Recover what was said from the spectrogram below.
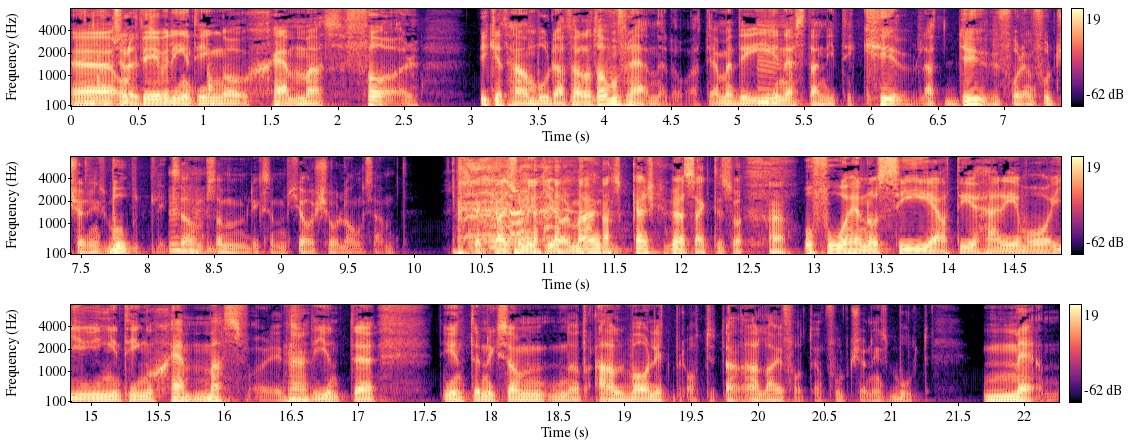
Eh, och det är väl ingenting att skämmas för. Vilket han borde ha talat om för henne då. Att, ja, men det är ju nästan lite kul att du får en fortkörningsbot liksom, som liksom kör så långsamt. Det kanske hon inte gör, men han kanske kunde ha sagt det så. Och få henne att se att det här är, var ju ingenting att skämmas för. Det är ju inte, det är inte liksom något allvarligt brott utan alla har ju fått en fortkörningsbot. Men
